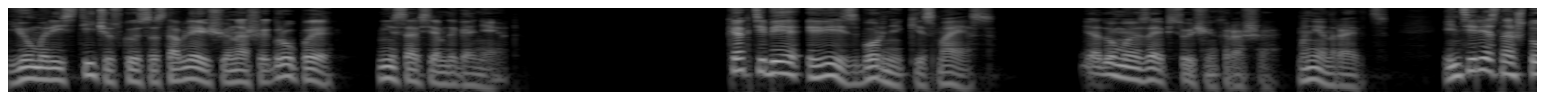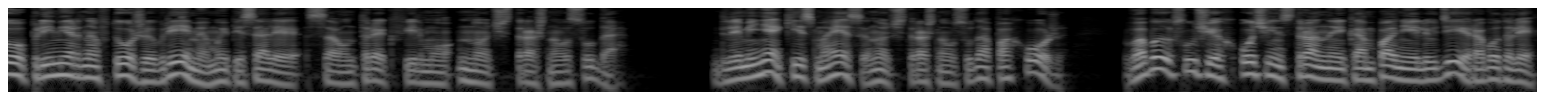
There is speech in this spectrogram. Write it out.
юмористическую составляющую нашей группы не совсем догоняют. Как тебе весь сборник Кисмаэс? Я думаю, запись очень хороша. Мне нравится. Интересно, что примерно в то же время мы писали саундтрек фильму «Ночь страшного суда». Для меня Кис Маэс и «Ночь страшного суда» похожи, в обоих случаях очень странные компании людей работали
